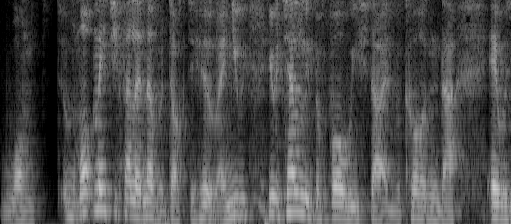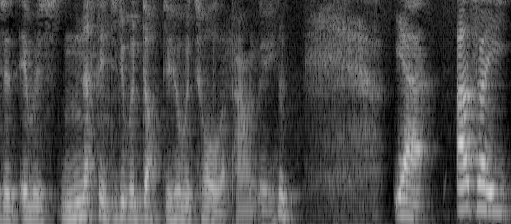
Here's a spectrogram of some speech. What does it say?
want? What made you fall in love with Doctor Who? And you you were telling me before we started recording that it was a, it was nothing to do with Doctor Who at all, apparently. Yeah, as I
